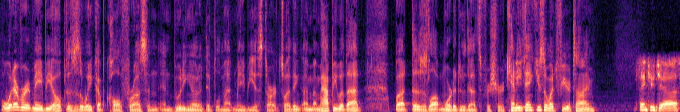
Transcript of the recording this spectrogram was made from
whatever it may be, I hope this is a wake up call for us, and, and booting out a diplomat may be a start. So I think I'm, I'm happy with that, but there's a lot more to do, that's for sure. Kenny, thank you so much for your time. Thank you, Jas.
